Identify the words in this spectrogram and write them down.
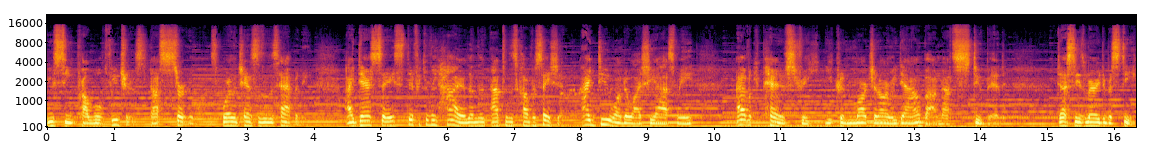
You see probable futures, not certain ones. What are the chances of this happening? I dare say significantly higher than the, after this conversation. I do wonder why she asked me. I have a competitive streak. You could march an army down, but I'm not stupid. Destiny's married to Mystique.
